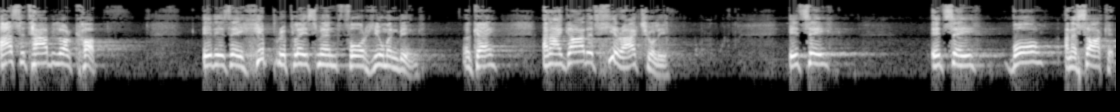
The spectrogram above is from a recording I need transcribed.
acetabular cup. It is a hip replacement for human being. Okay? And I got it here actually. It's a, it's a ball and a socket.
